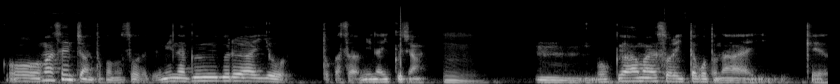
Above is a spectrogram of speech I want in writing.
こう、まあ、せんちゃんとかもそうだけど、みんな Google I.O. とかさ、みんな行くじゃん。うん。うん、僕はあまりそれ行ったことないけ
